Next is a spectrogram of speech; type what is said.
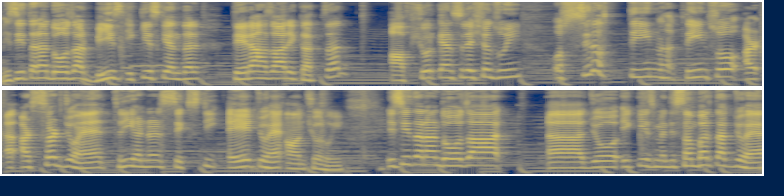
اسی طرح دو ہزار بیس اکیس کے اندر تیرہ ہزار اکہتر آف شور کینسلیشن ہوئیں اور صرف تین تین سو اڑسٹھ جو ہیں، تھری ہنڈریڈ سکسٹی ایٹ جو ہیں آن شور ہوئی اسی طرح دو ہزار جو اکیس میں دسمبر تک جو ہے،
